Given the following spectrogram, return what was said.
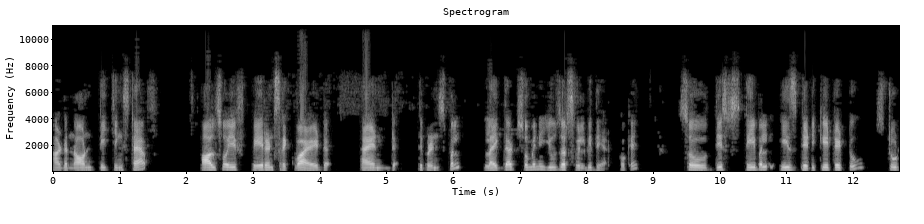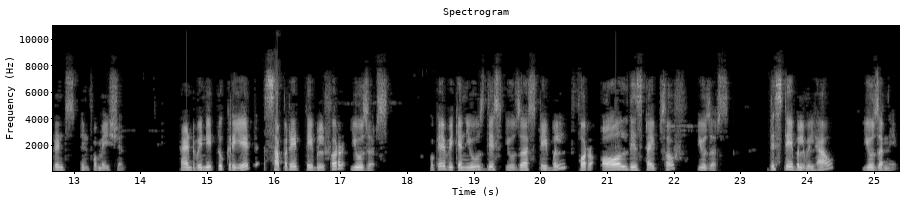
and non-teaching staff. Also if parents required and the principal like that so many users will be there okay? So this table is dedicated to students information. And we need to create separate table for users okay? We can use this users table for all these types of users. This table will have username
